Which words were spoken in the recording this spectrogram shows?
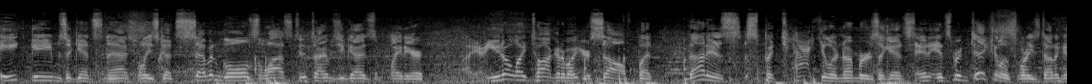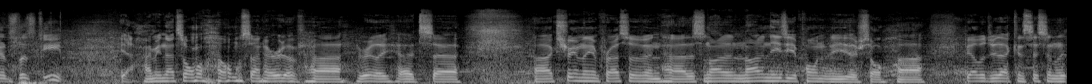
eight games against Nashville. He's got seven goals the last two times you guys have played here. Uh, you don't like talking about yourself, but that is spectacular numbers against, and it's ridiculous what he's done against this team. Yeah, I mean that's almost almost unheard of. Uh, really, it's uh, uh, extremely impressive, and uh, this is not a, not an easy opponent either. So, uh, be able to do that consistently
